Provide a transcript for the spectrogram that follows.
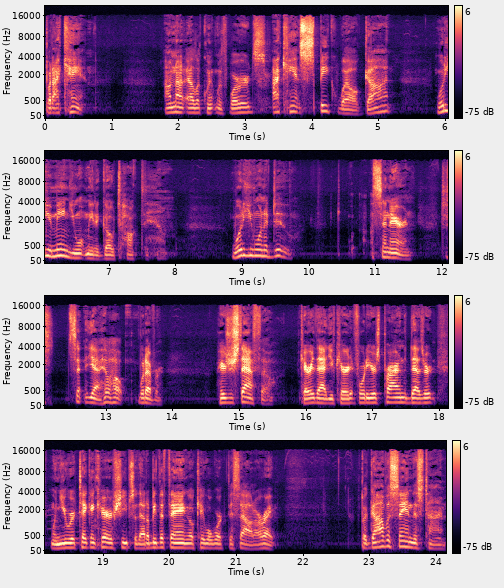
But I can't. I'm not eloquent with words. I can't speak well, God. What do you mean you want me to go talk to him? What do you want to do? I'll send Aaron. Yeah, he'll help, whatever. Here's your staff, though. Carry that. You've carried it 40 years prior in the desert when you were taking care of sheep, so that'll be the thing. Okay, we'll work this out. All right. But God was saying this time,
